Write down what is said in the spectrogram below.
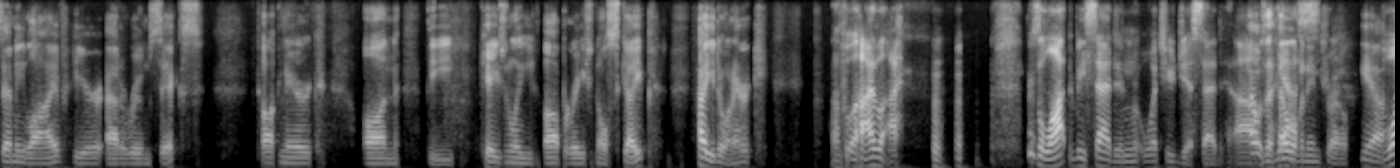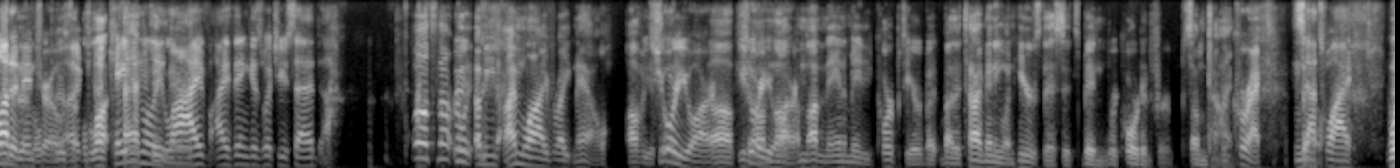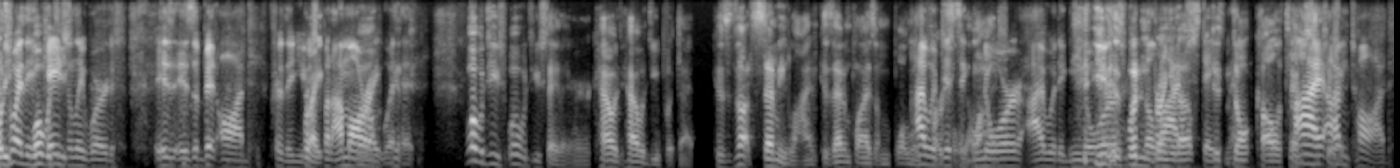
semi-live here out of room six. Talking to Eric on the occasionally operational Skype. How you doing, Eric? Well, I, I there's a lot to be said in what you just said. Um, That was a hell of an intro. Yeah. What an there's a- intro. a Uh, Occasionally in there. live, I think, is what you said. Well, it's not really. I mean, I'm live right now, obviously. Sure you are. Uh, you know, Sure I'm you not, are. I'm not an animated corpse here, but by the time anyone hears this, it's been recorded for some time. Correct. So, that's why. That's you- why the would you- occasionally word is, is a bit odd for the use, Right. but I'm all Well, right with yeah, it. What would you What would you say there, Eric? How would How would you put that? Because it's not semi-live, because that implies I'm only I would just partially alive. ignore. I would ignore You just wouldn't the bring it up. statement. Just don't call attention. Hi, I'm Todd.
